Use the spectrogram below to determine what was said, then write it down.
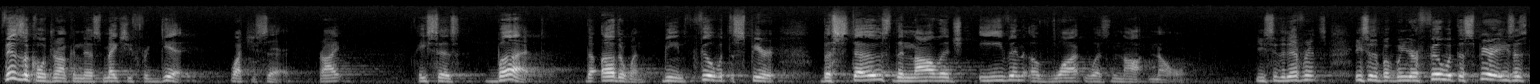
physical drunkenness makes you forget what you said, right? He says, but the other one, being filled with the Spirit, bestows the knowledge even of what was not known. You see the difference? He says, but when you're filled with the Spirit, he says,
